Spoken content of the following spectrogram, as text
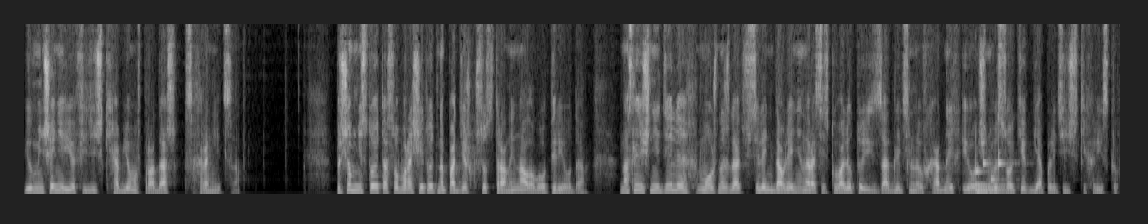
и уменьшение ее физических объемов продаж сохранится. Причем не стоит особо рассчитывать на поддержку со стороны налогового периода. На следующей неделе можно ждать усиления давления на российскую валюту из-за длительных выходных и очень высоких геополитических рисков.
